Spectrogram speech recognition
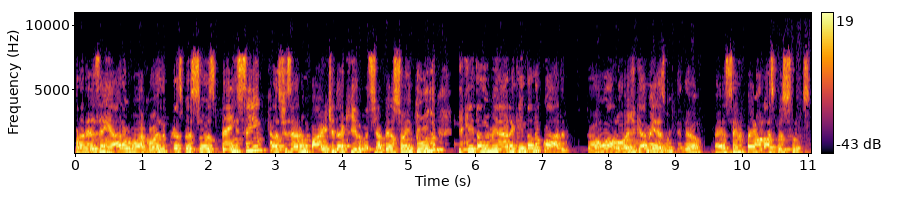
para desenhar alguma coisa para que as pessoas pensem que elas fizeram parte daquilo. Mas você já pensou em tudo e quem está dominando é quem está no quadro. Então a lógica é a mesma, entendeu? É sempre para enrolar as pessoas.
